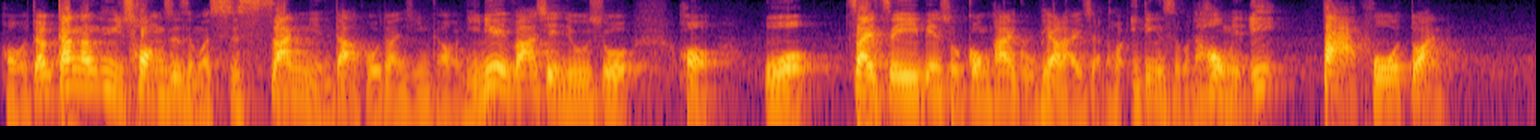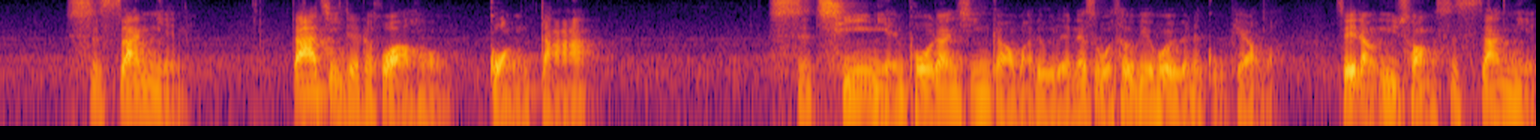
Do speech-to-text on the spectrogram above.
哦，但刚刚预创是什么？十三年大波段新高。你你会发现，就是说，哦，我在这一边所公开的股票来讲的话，一定是什么？它后面，诶，大波段十三年，大家记得的话，吼，广达十七年波段新高嘛，对不对？那是我特别会员的股票嘛。这一档预创十三年，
